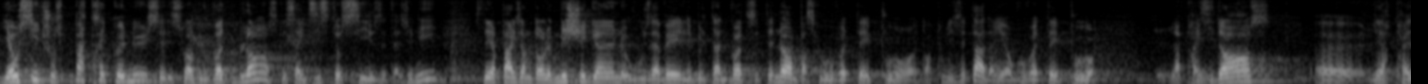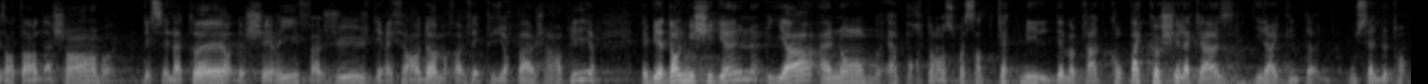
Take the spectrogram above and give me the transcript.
Il y a aussi une chose pas très connue, c'est l'histoire du vote blanc, parce que ça existe aussi aux États-Unis. C'est-à-dire, par exemple, dans le Michigan, où vous avez les bulletins de vote, c'est énorme, parce que vous votez pour, dans tous les États d'ailleurs, vous votez pour la présidence, euh, les représentants de la Chambre, des sénateurs, des shérifs, un juge, des référendums, enfin, vous avez plusieurs pages à remplir. Eh bien, dans le Michigan, il y a un nombre important, 64 000 démocrates, qui n'ont pas coché la case Hillary Clinton ou celle de Trump,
